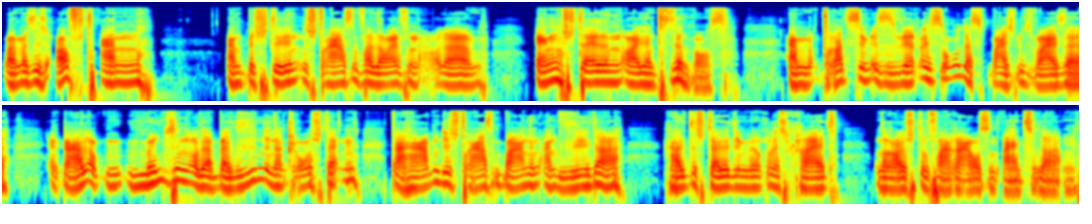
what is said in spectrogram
weil man sich oft an, an bestehenden Straßenverläufen oder Engstellen orientieren muss. Ähm, trotzdem ist es wirklich so, dass beispielsweise egal ob München oder Berlin in den Großstädten, da haben die Straßenbahnen an jeder Haltestelle die Möglichkeit, einen Rollstuhlfahrer aus- und einzuladen.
